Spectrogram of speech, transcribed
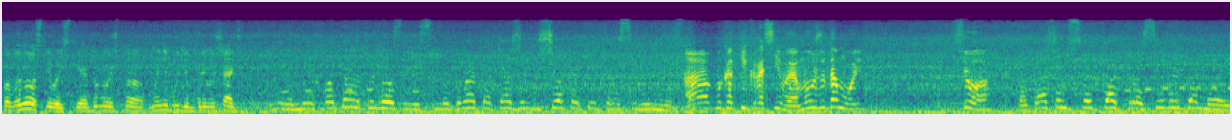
по выносливости. Я думаю, что мы не будем превышать. Не, не хватает выносливости, но давай покажем еще какие красивые места. А мы какие красивые, а мы уже домой. Все. Покажем, что как красивый домой.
